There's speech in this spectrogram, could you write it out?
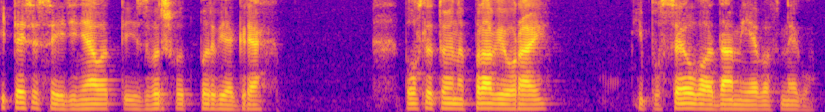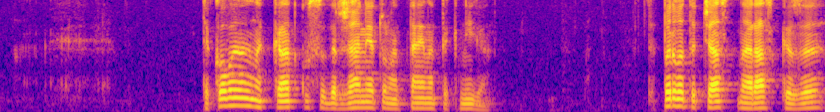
и те се съединяват и извършват първия грях. После той направил рай и поселва Адам и Ева в него. Такова е накратко съдържанието на тайната книга. Първата част на разказа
